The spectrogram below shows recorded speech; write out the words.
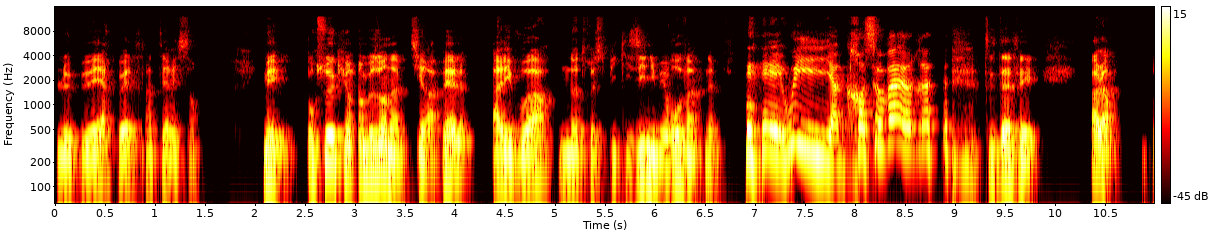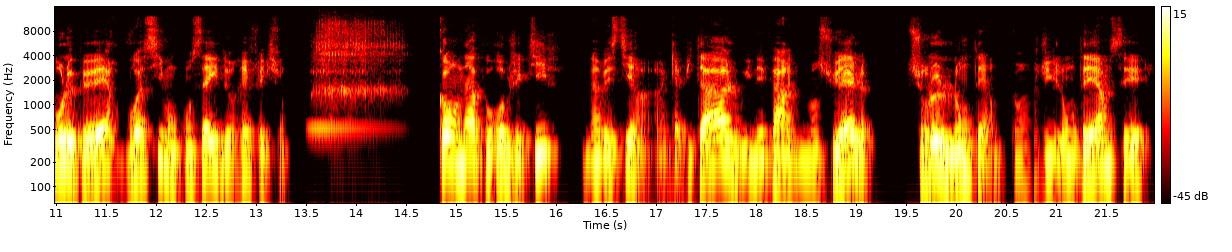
le PER peut être intéressant. Mais pour ceux qui ont besoin d'un petit rappel, allez voir notre speakeasy numéro 29. Eh oui, un crossover Tout à fait. Alors, pour le PER, voici mon conseil de réflexion. Quand on a pour objectif d'investir un capital ou une épargne mensuelle sur le long terme, quand je dis long terme, c'est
